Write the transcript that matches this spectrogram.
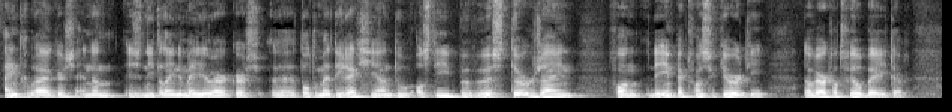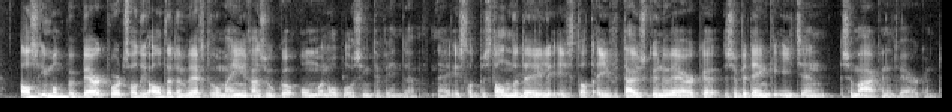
eindgebruikers, en dan is het niet alleen de medewerkers uh, tot en met directie aan toe, als die bewuster zijn van de impact van security, dan werkt dat veel beter. Als iemand beperkt wordt, zal hij altijd een weg eromheen gaan zoeken om een oplossing te vinden. Eh, is dat bestanden delen? Is dat even thuis kunnen werken? Ze bedenken iets en ze maken het werkend.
